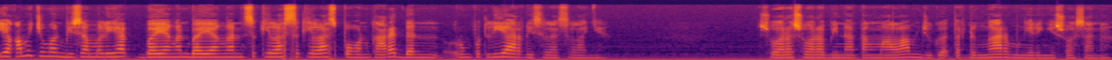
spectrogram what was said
Ya kami cuma bisa melihat bayangan-bayangan sekilas-sekilas pohon karet dan rumput liar di sela-selanya. Suara-suara binatang malam juga terdengar mengiringi suasana.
